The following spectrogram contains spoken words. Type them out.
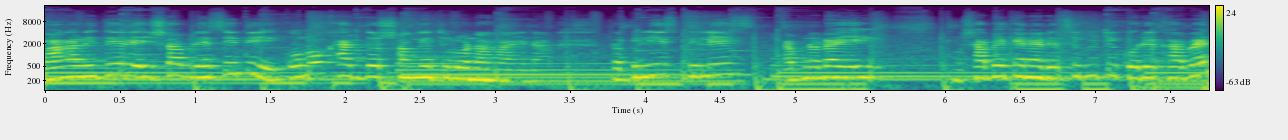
বাঙালিদের এইসব রেসিপি কোনো খাদ্যের সঙ্গে তুলনা হয় না। তো প্লিজ প্লিজ আপনারা এই সাবেক এনে রেসিপিটি করে খাবেন,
